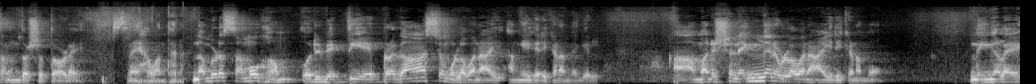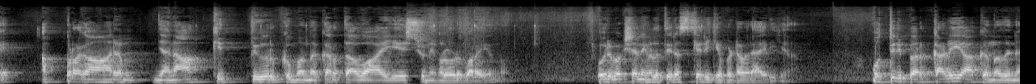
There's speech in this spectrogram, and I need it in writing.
സന്തോഷത്തോടെ സ്നേഹവന്ധനം നമ്മുടെ സമൂഹം ഒരു വ്യക്തിയെ പ്രകാശമുള്ളവനായി അംഗീകരിക്കണമെങ്കിൽ ആ മനുഷ്യൻ എങ്ങനെയുള്ളവനായിരിക്കണമോ നിങ്ങളെ അപ്രകാരം ഞാൻ ആക്കി തീർക്കുമെന്ന് കർത്താവായ യേശു നിങ്ങളോട് പറയുന്നു. ഒരുപക്ഷെ നിങ്ങൾ തിരസ്കരിക്കപ്പെട്ടവരായിരിക്കാം. ഒത്തിരി പേർ കളിയാക്കുന്നതിന്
